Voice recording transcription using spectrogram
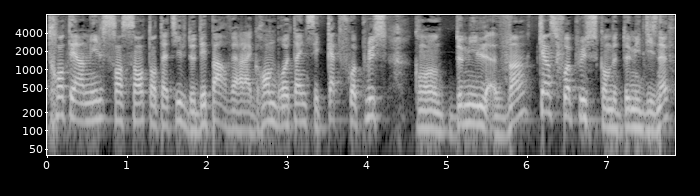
31 500 tentatives de départ vers la Grande-Bretagne. C'est quatre fois plus qu'en 2020, 15 fois plus qu'en 2019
